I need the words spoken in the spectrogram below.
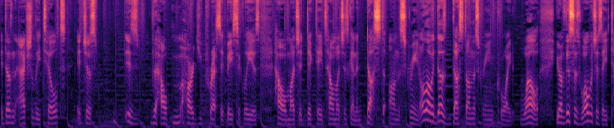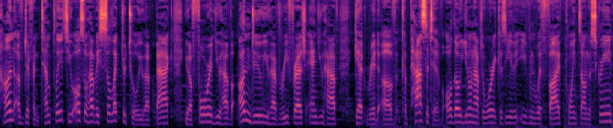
it doesn't actually tilt. It just is the how hard you press it basically is how much it dictates how much is going to dust on the screen. Although it does dust on the screen quite well. You have this as well which is a ton of different templates. You also have a selector tool. You have back you have forward you have undo you have refresh and you have get rid of capacitive. Although you don't have to worry because even with five points on the screen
